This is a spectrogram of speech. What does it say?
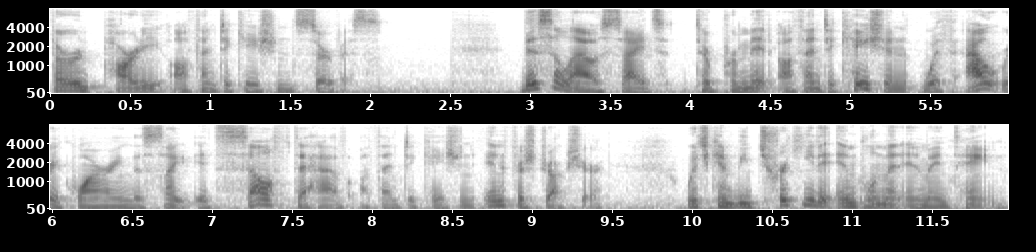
third-party authentication service. This allows sites to permit authentication without requiring the site itself to have authentication infrastructure, which can be tricky to implement and maintain.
